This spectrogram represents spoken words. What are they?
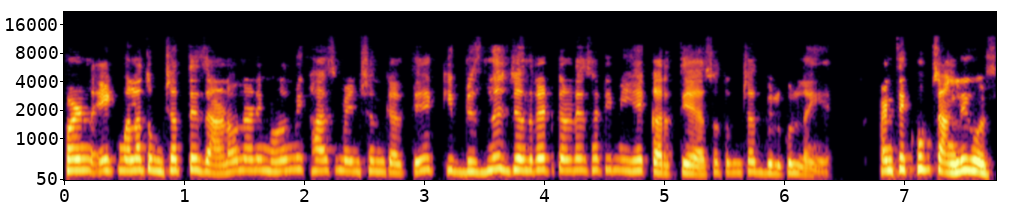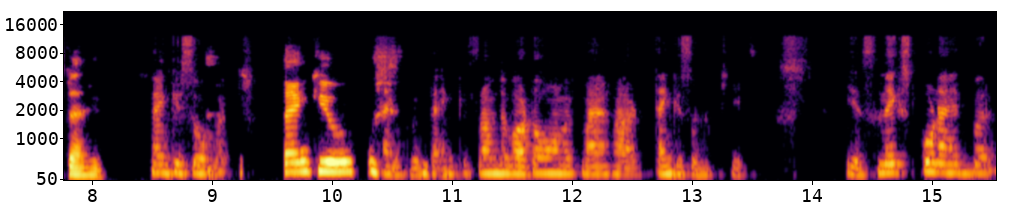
पण एक मला तुमच्यात ते जाणवलं आणि म्हणून मी खास मेन्शन करते की बिझनेस जनरेट करण्यासाठी मी हे करते असं तुमच्यात बिलकुल नाहीये. आणि ते खूप चांगली गोष्ट आहे. Thank you so much thank you thank you thank you from the bottom of my heart thank you so much yes yes next कोण आहेत बरं?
